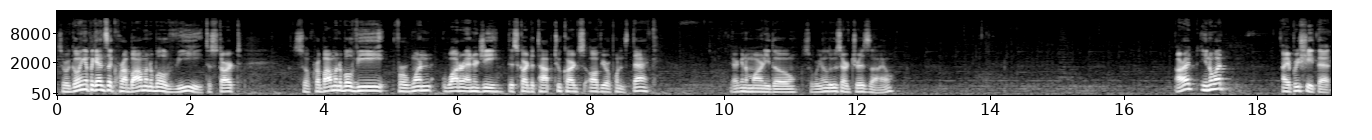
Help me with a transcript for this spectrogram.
So we're going up against a Crabominable V to start so Crabominable V for one water energy, discard the top two cards of your opponent's deck. They're gonna Marnie though, so we're gonna lose our Drizzile. Alright, you know what? I appreciate that.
